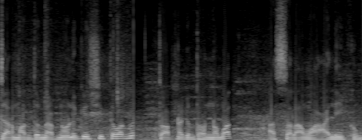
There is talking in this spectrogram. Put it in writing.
যার মাধ্যমে আপনি অনেক কিছু শিখতে পারবেন। তো আপনাকে ধন্যবাদ, আসসালামু আলাইকুম।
